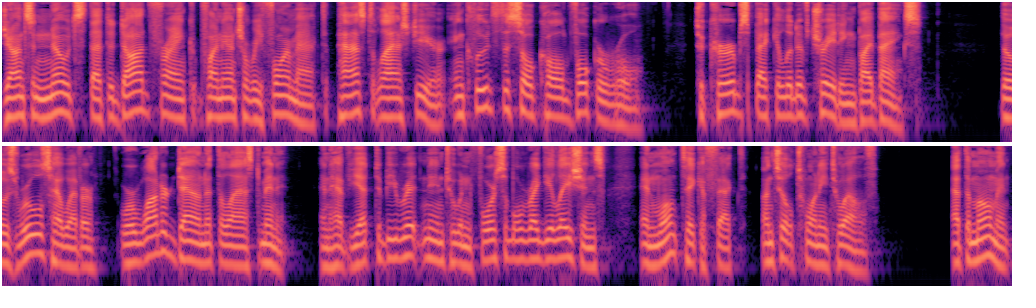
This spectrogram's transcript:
Johnson notes that the Dodd Frank Financial Reform Act, passed last year, includes the so called Volcker Rule to curb speculative trading by banks. Those rules, however, were watered down at the last minute, and have yet to be written into enforceable regulations and won't take effect until 2012. At the moment,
